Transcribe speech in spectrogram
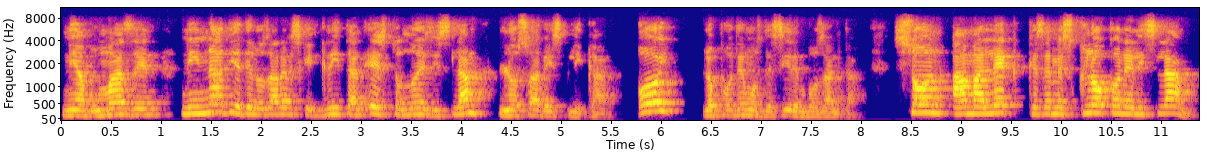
ni Abu Mazen, ni nadie de los árabes que gritan esto no es Islam, lo sabe explicar. Hoy lo podemos decir en voz alta. Son Amalek que se mezcló con el Islam.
